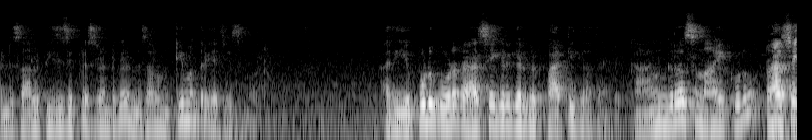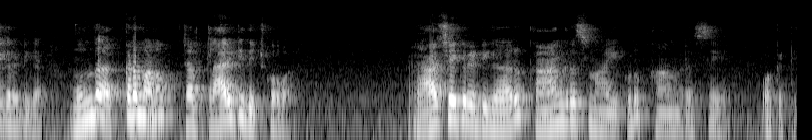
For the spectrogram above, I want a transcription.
రెండుసార్లు పీసీసీ ప్రెసిడెంట్గా రెండుసార్లు ముఖ్యమంత్రిగా చేసినవారు. అది ఎప్పుడు కూడా రాజశేఖర్ గారి గారి పార్టీ కాదండి. కాంగ్రెస్ నాయకుడు రాజశేఖర రెడ్డి గారు. ముందు అక్కడ మనం చాలా క్లారిటీ తెచ్చుకోవాలి. రాజశేఖర రెడ్డి గారు కాంగ్రెస్ నాయకుడు కాంగ్రెస్సే ఒకటి.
